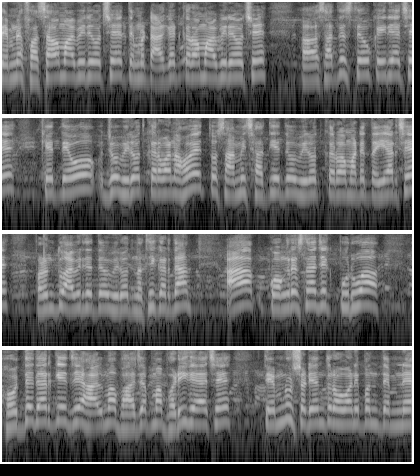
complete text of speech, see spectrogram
તેમને ફસાવવામાં આવી રહ્યો છે, તેમને ટાર્ગેટ કરવામાં આવી રહ્યો છે. સાથે જ તેઓ કહી રહ્યા છે કે તેઓ જો વિરોધ કરવાના હોય તો સામી છાતીએ તેઓ વિરોધ કરવા માટે તૈયાર છે, પરંતુ આવી રીતે તેઓ વિરોધ નથી કરતા. આ કોંગ્રેસના જે પૂર્વ હોદ્દેદાર કે જે હાલમાં ભાજપમાં ભળી ગયા છે તેમનું ષડયંત્ર હોવાની પણ તેમને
